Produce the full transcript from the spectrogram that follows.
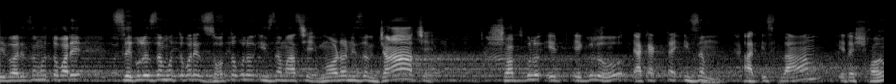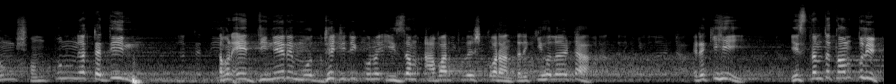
লিবারিজম হতে পারে সেকুলারিজম হতে পারে, যতগুলো ইজম আছে মডার্নিজম যা আছে, সবগুলো এগুলো এক একটা ইজম আর ইসলাম, এটা স্বয়ং সম্পূর্ণ একটা দিন। এখন এই দিনের মধ্যে যদি কোনো ইসলাম আবার প্রবেশ করান, তাহলে কি হলো এটা? এটা কি? ইসলাম তো কমপ্লিট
